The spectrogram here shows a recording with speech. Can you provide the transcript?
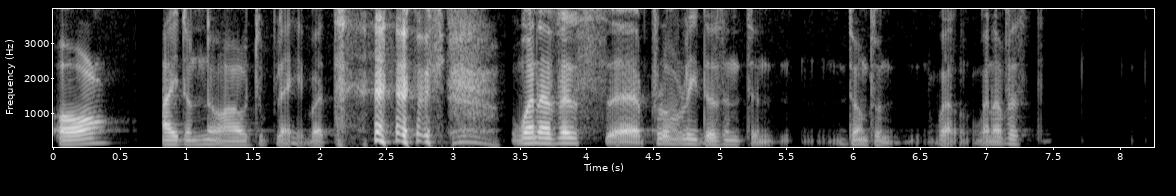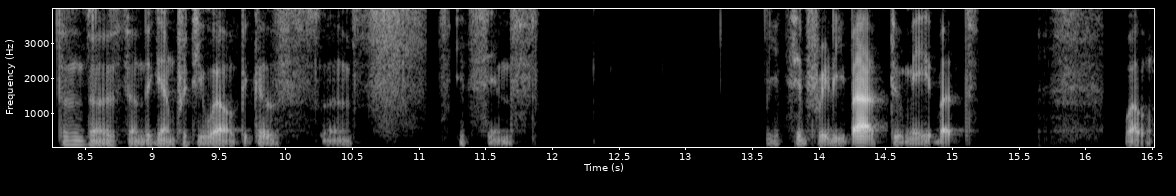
or I don't know how to play. But one of us uh, probably doesn't don't well. One of us doesn't understand the game pretty well because uh, it seems it seems really bad to me. But well,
